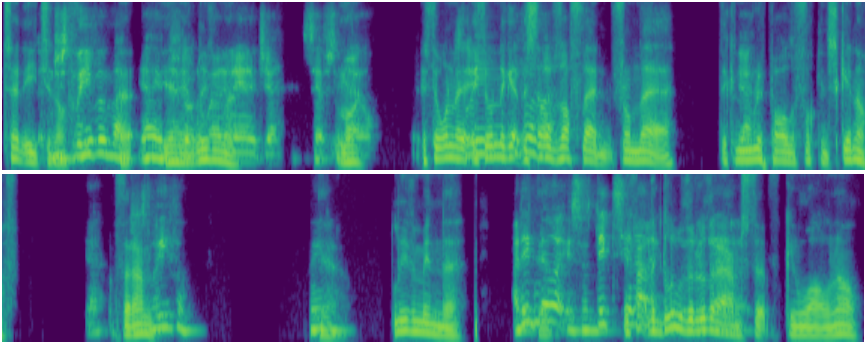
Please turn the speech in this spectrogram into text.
Turn eating just off. leave them there. Uh, yeah, yeah, yeah, leave 'em any there. energy. Save some Yeah. oil. If they want to, if they want to get leave them themselves off, then from there they can Yeah. rip all the fucking skin off. Yeah. Off their Just hand. leave them. Yeah. Leave them in there. I didn't Yeah. notice. I did see. In fact, they glue their other the arms to the fucking wall and all.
